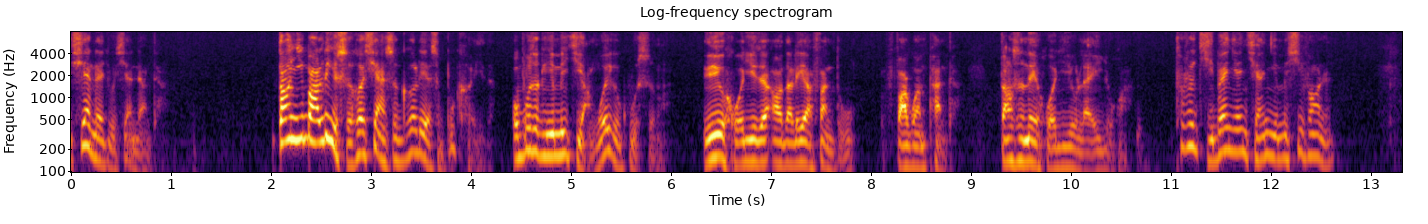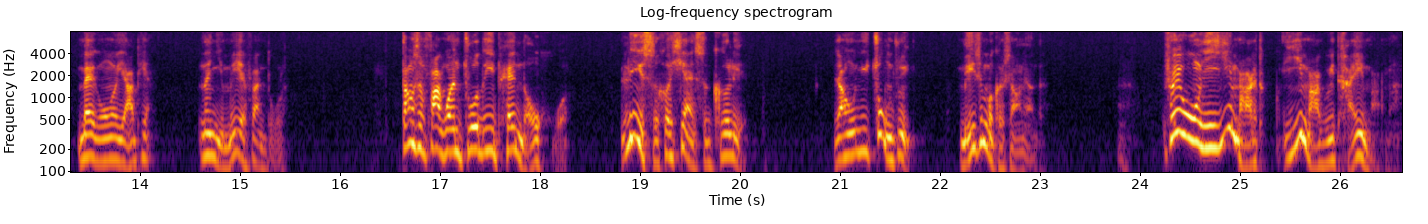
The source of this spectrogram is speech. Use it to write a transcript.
现在就现在谈。当你把历史和现实割裂是不可以的。我不是给你们讲过一个故事吗？有一个伙计在澳大利亚贩毒，法官判他，当时那伙计就来一句话，他说：“几百年前你们西方人卖给我们鸦片，那你们也贩毒了。”当时法官桌子一拍，恼火，历史和现实割裂，然后你重罪，没什么可商量的。所以我问你一码一码归谈一码嘛。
